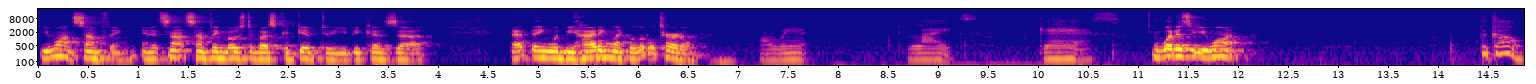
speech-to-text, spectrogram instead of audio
You want something, and it's not something most of us could give to you because uh, that thing would be hiding like a little turtle. Or rent, lights, gas. What is it you want? But go.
